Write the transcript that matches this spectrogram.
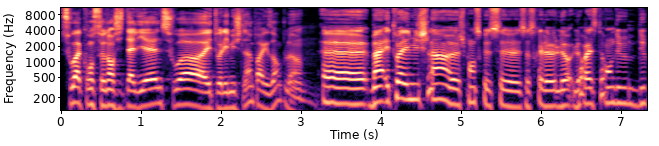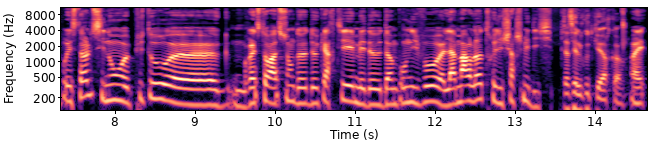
soit consonance italienne, soit étoilé Michelin par exemple. Euh, ben, étoilé Michelin, je pense que ce, serait le, restaurant du, Bristol. Sinon, euh, plutôt euh, restauration de, quartier, mais d'un bon niveau, la Marlotte rue du Cherche-Midi. Ça, c'est le coup de cœur, quoi. Ouais.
